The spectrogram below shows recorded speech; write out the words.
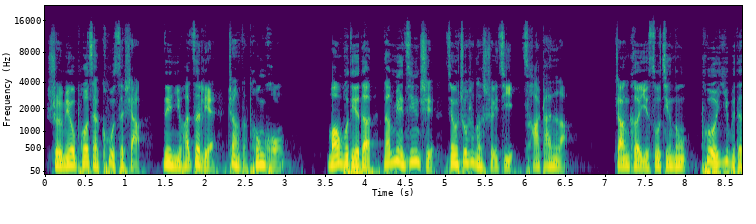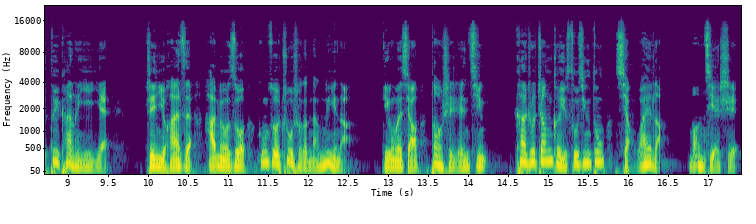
水没有泼在裤子上。那女孩子脸涨得通红，忙不迭的拿面巾纸将桌上的水迹擦干了。张克与苏京东颇有意味的对看了一眼，这女孩子还没有做工作助手的能力呢。丁文祥倒是人精，看出张克与苏京东想歪了，忙解释：“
